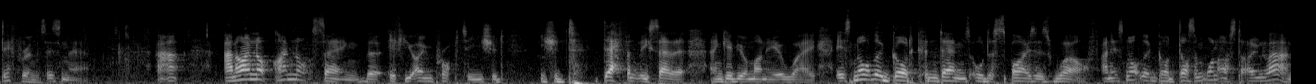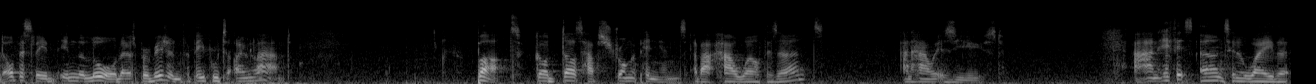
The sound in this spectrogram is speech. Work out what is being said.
difference, isn't it? And I'm not, I'm not saying that if you own property, you should you should definitely sell it and give your money away. It's not that God condemns or despises wealth, and it's not that God doesn't want us to own land. Obviously, in the law, there's provision for people to own land. But God does have strong opinions about how wealth is earned and how it is used. And if it's earned in a way that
